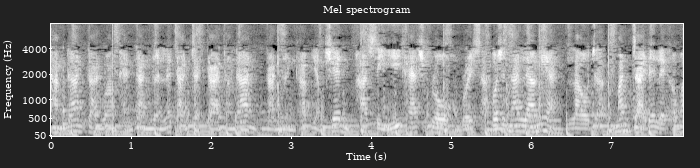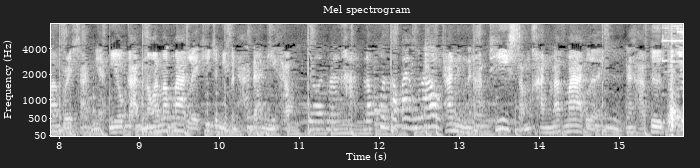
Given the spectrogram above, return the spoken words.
ทางด้านการวางแผนการเงิน และการจัดการทางด้านการเงินครับอย่างเช่น ภาษี cash flow ของบริษัท เพราะฉะนั้นแล้วเนี่ยเราจะมั่นใจได้เลยครับว่าบริษัทเนี่ยมีโอกาสน้อยมากๆเลยที่จะมีปัญหาด้านนี้ครับยอดมากค่ะ แล้วคนต่อไปของเรา ท่านหนึ่งนะครับที่สำคัญมากๆเลยอืมนะครับคือพี่โจ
